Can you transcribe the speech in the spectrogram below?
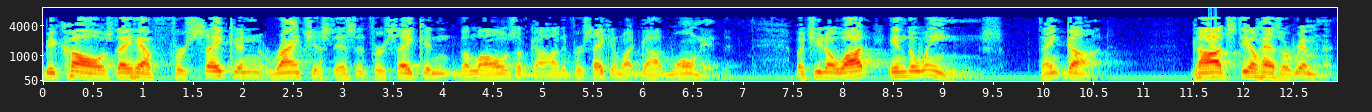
because they have forsaken righteousness and forsaken the laws of God and forsaken what God wanted. But you know what? In the wings, thank God, God still has a remnant.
